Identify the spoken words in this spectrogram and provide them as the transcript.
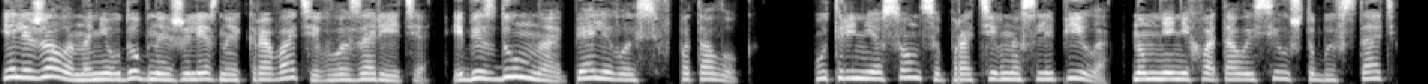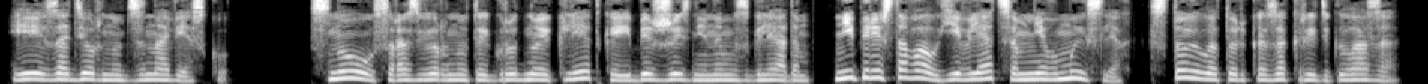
Я лежала на неудобной железной кровати в лазарете и бездумно пялилась в потолок. Утреннее солнце противно слепило, но мне не хватало сил, чтобы встать и задернуть занавеску. Сноу с развернутой грудной клеткой и безжизненным взглядом не переставал являться мне в мыслях, стоило только закрыть глаза.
